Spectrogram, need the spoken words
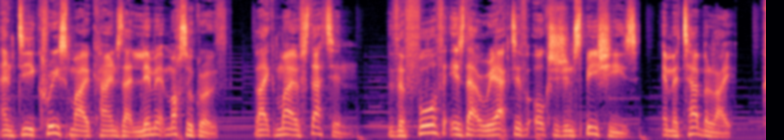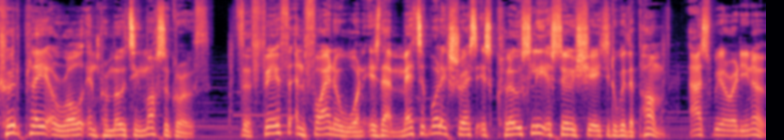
and decrease myokines that limit muscle growth, like myostatin. The fourth is that reactive oxygen species, a metabolite, could play a role in promoting muscle growth. The fifth and final one is that metabolic stress is closely associated with the pump, as we already know.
